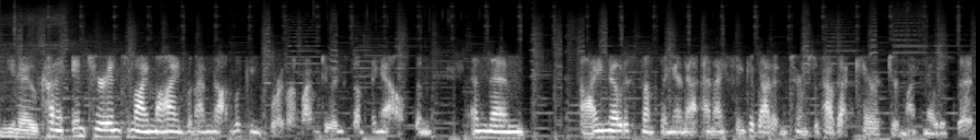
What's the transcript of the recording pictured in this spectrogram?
you know kind of enter into my mind when I'm not looking for them I'm doing something else and and then I notice something and I, and I think about it in terms of how that character might notice it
